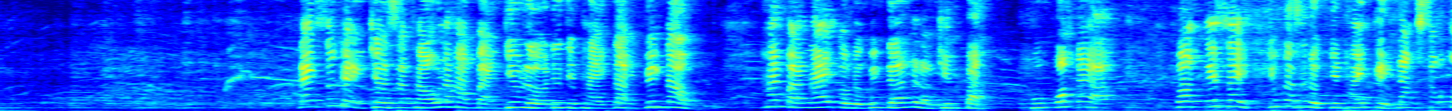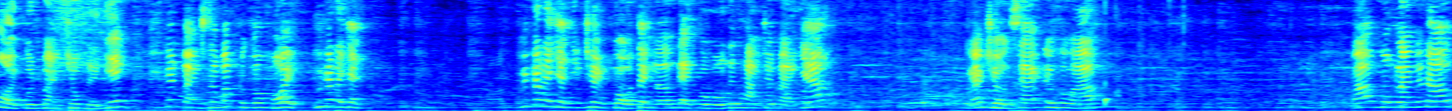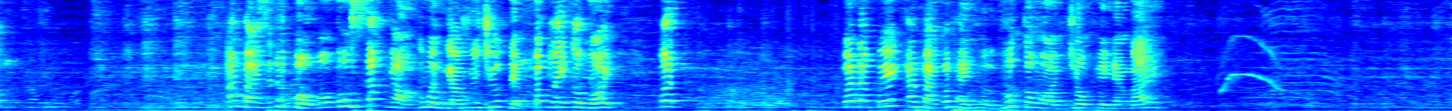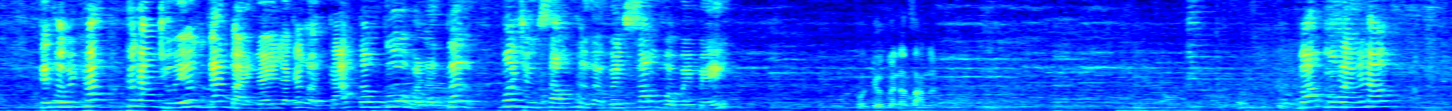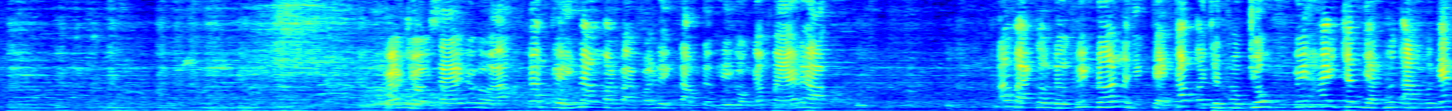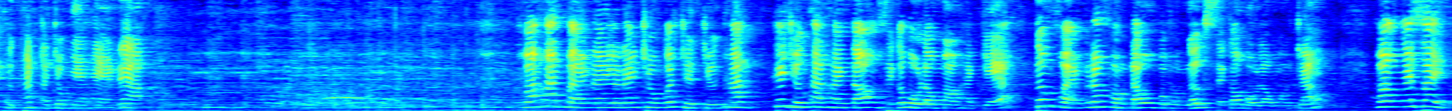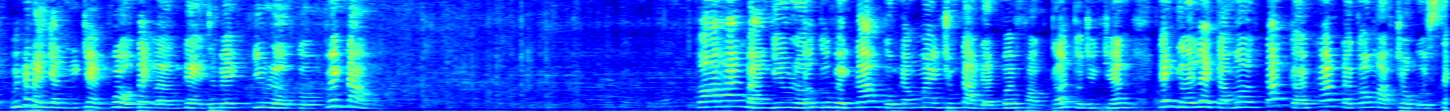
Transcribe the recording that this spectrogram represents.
đang xuất hiện trên sân khấu là hai bạn diêu lửa được tìm thấy tại Việt Nam. Hai bạn này còn được biết đến là chim bạch Phú Quốc đấy ạ. Vâng, ngay sau chúng ta sẽ được nhìn thấy kỹ năng sống mồi của bạn trong tự nhiên Các bạn sẽ bắt được con mồi. Quý khách hãy dành Quý khách hãy dành những tràng vỗ tay lớn để cổ vũ tinh thần cho các trường sáng được không ạ? Và một lần nữa nào Anh bạn sẽ được bộ móng vuốt sắc nhọn của mình gào phía trước để bắt lấy con mồi Và, và đặc biệt anh bạn có thể thưởng thức con mồi trong khi đang bay Kính thưa quý khách, thức ăn chủ yếu của các anh bạn này là các loại cá tôm cua và lợn tinh. Môi trường sống thường là ven sông và ven biển. Con trường là đã sẵn rồi. Vâng, một lần nữa đâu. Các trời xa đúng không ạ? Đó là kỹ năng mà anh bạn phải luyện tập từ khi còn rất bé đó. Anh bạn cần được biết đến là những kẻ cấp ở trên không trung vì hay tranh giành thức ăn với các thực khách ở trong nhà hàng đấy ạ. Và anh bạn này là đang trong quá trình trưởng thành. Khi trưởng thành hoàn toàn sẽ có bộ lông màu hạt lớn để lượng của Việt Nam. Và hai bạn diêu lửa của Việt Nam cũng đã mang chúng ta đến với phần kết của chương trình để gửi lời cảm ơn tất cả khách đã có mặt trong buổi sáng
